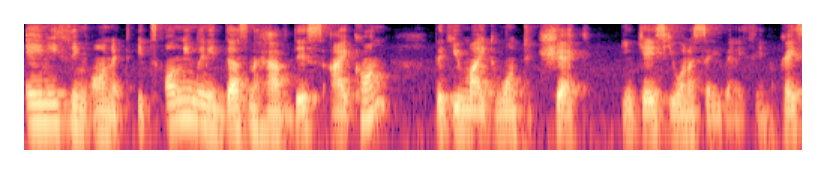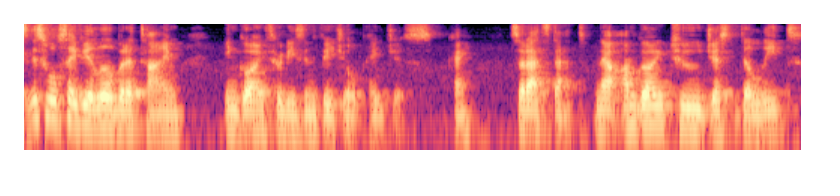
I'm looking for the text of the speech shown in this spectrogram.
anything on it. It's only when it doesn't have this icon that you might want to check in case you want to save anything. Okay, so this will save you a little bit of time in going through these individual pages. Okay, so that's that. Now I'm going to just delete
